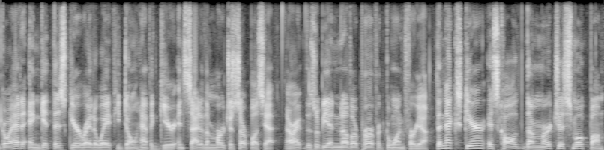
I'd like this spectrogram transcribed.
Go ahead and get this gear right away if you don't have a gear inside of the merchant surplus yet. All right, this would be another perfect one for you. The next gear is called the Murch's smoke bomb.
